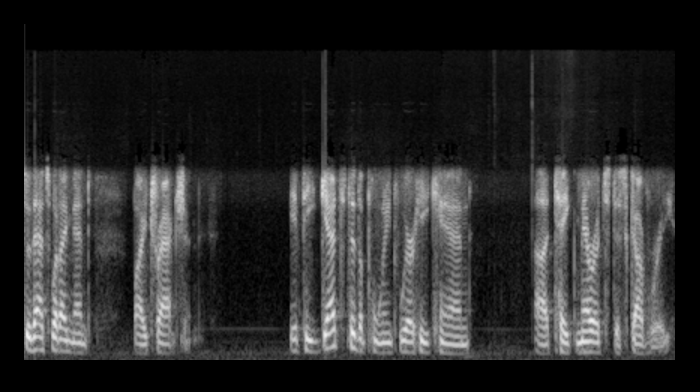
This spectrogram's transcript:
So that's what I meant by traction. If he gets to the point where he can uh, take merits discovery,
